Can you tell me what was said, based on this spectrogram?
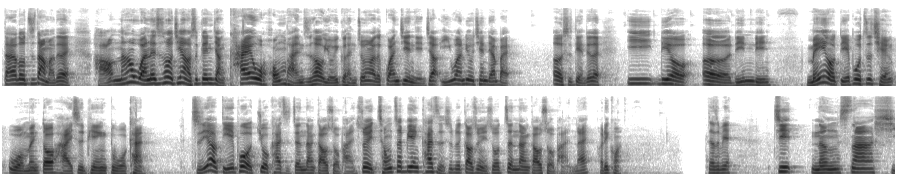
大家都知道嘛，对不对？好，然后完了之后，金老师跟你讲，开红盘之后有一个很重要的关键点，叫一万六千两百二十点，对不对？一六二零零没有跌破之前，我们都还是偏多看，只要跌破就开始震荡高手盘。所以从这边开始，是不是告诉你说震荡高手盘？来，好，你看，在这边，一、能、三、四、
